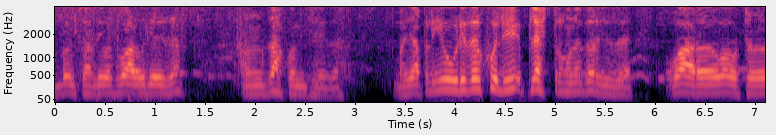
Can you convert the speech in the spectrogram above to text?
दोन चार दिवस वाळू द्यायचं आणि झाकून घ्यायचं. म्हणजे आपली एवढी जर खोली प्लॅस्टर होणं गरजेचं आहे. वारं वावटळ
